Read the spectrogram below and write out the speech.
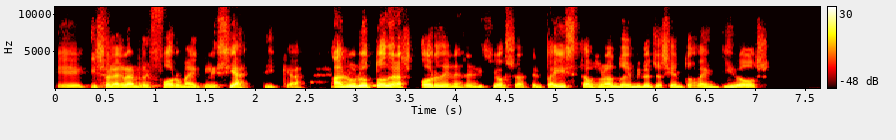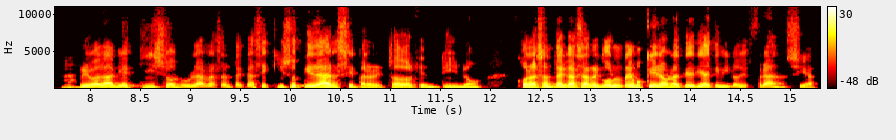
hizo la gran reforma eclesiástica, anuló todas las órdenes religiosas del país, estamos hablando de 1822. Ah. Rivadavia quiso anular la Santa Casa y quiso quedarse para el Estado argentino con la Santa Casa. Recordemos que era una teoría que vino de Francia,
